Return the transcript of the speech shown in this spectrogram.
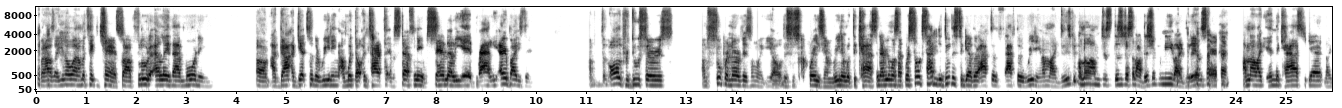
But I was like, you know what? I'm gonna take the chance. So I flew to LA that morning. Um, I got I get to the reading. I'm with the entire team. It was Stephanie, it was Sam Elliott, Bradley, everybody's there. I'm, all the producers. I'm super nervous. I'm like, yo, this is crazy. I'm reading with the cast, and everyone's like, we're so excited to do this together after after reading. And I'm like, do these people know I'm just this is just an audition for me? Like, do they understand I'm not like in the cast yet? Like,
